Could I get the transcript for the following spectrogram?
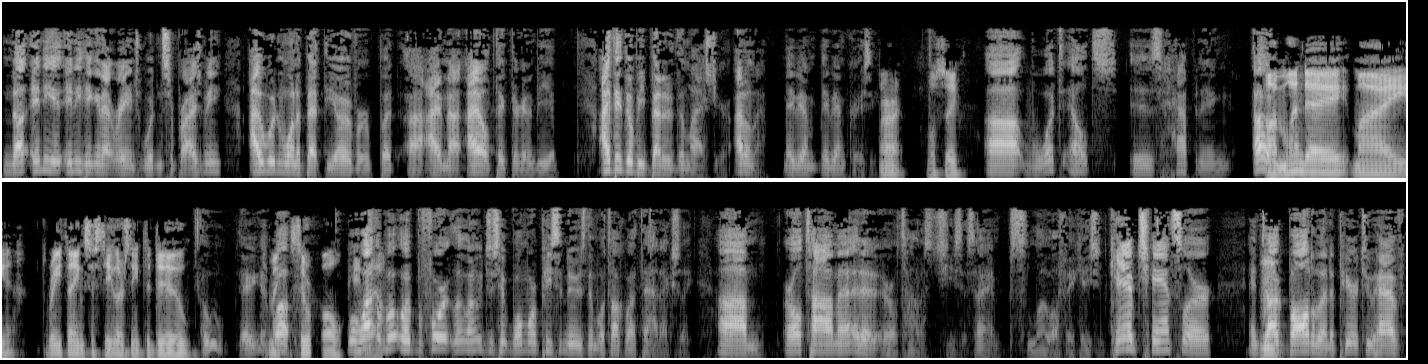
Not, any, anything in that range wouldn't surprise me. I wouldn't want to bet the over, but uh, I'm not, I don't think they're going to be a, I think they'll be better than last year. I don't know. Maybe I'm, maybe I'm crazy. All right, we'll see. Uh, what else is happening? Oh, On Monday, my three things the Steelers need to do oh, there you go. Well, Super Bowl. well, why, well, before, why don't we just hit one more piece of news, then we'll talk about that actually. Um, Earl Thomas, uh, Earl Thomas, Jesus, I am slow off vacation. Kam Chancellor and Hmm. Doug Baldwin appear to have,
